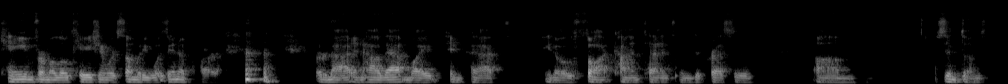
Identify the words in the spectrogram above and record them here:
came from a location where somebody was in a park or not, and how that might impact you know thought content and depressive um, symptoms.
